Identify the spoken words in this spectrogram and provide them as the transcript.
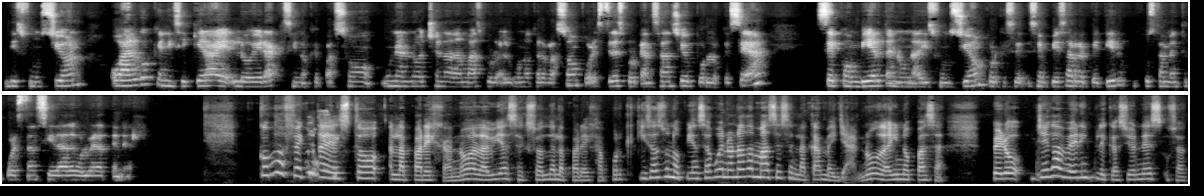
disfunción o algo que ni siquiera lo era, sino que pasó una noche nada más por alguna otra razón, por estrés, por cansancio, por lo que sea, se convierta en una disfunción porque se, se empieza a repetir justamente por esta ansiedad de volver a tener. ¿Cómo afecta esto a la pareja, ¿no? A la vida sexual de la pareja, porque quizás uno piensa, bueno, nada más es en la cama y ya, ¿no? De ahí no pasa, pero llega a haber implicaciones, o sea,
